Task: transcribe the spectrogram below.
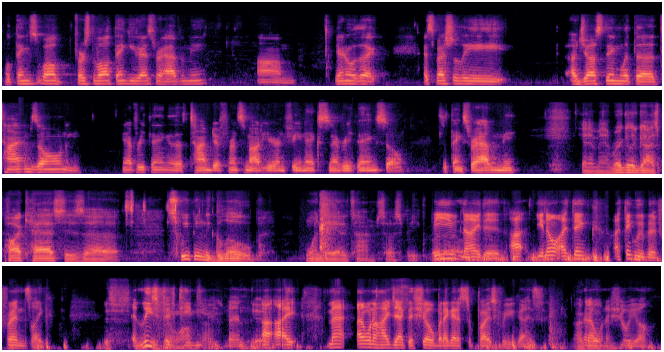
Hey, well, thanks. Well, first of all, thank you guys for having me. Um, you know, like especially adjusting with the time zone and everything, the time difference. I'm out here in Phoenix and everything. So, so thanks for having me. Yeah, man. Regular Guys podcast is uh, sweeping the globe one day at a time, so to speak. But, Be uh, united. Uh, you know, I think I think we've been friends like it's, At least 15 years, man. Yeah. I, I, Matt, I don't want to hijack the show, but I got a surprise for you guys okay. that I want to show y'all.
